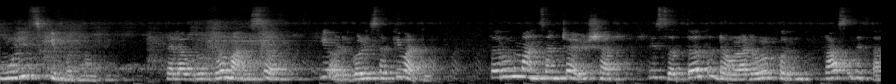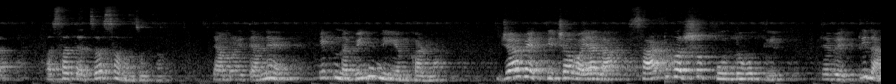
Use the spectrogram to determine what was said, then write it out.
मुळीच किंमत नव्हती. त्याला वृद्ध माणसं ही अडगळीसारखी वाटली. तरुण माणसांच्या आयुष्यात ते सतत ढवळाढवळ करून त्रास देतात असा त्याचा समज होता. त्यामुळे त्याने एक नवीन नियम काढला. ज्या व्यक्तीच्या वयाला साठ वर्ष पूर्ण होतील त्या व्यक्तीला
